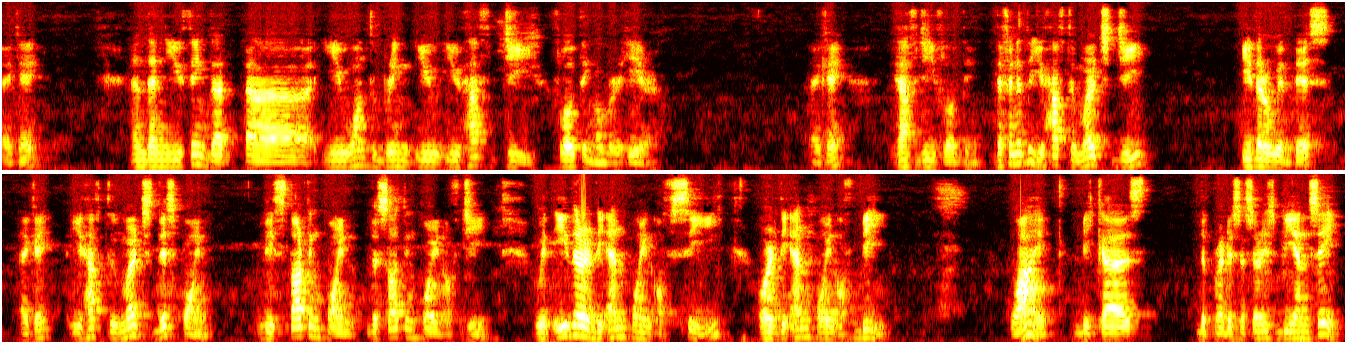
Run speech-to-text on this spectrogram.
Okay. And then you think that uh, you want to bring you you have G floating over here. Okay. You have G floating. Definitely you have to merge G either with this. Okay. You have to merge this point the starting point the starting point of G with either the endpoint of C or the endpoint of B. Why? Because the predecessor is B and C.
